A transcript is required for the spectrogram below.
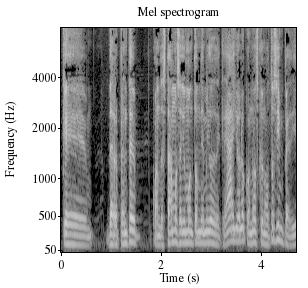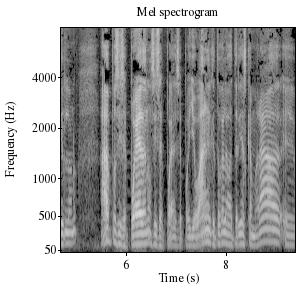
que de repente cuando estábamos hay un montón de amigos de que, ah, yo lo conozco, nosotros sin pedirlo, ¿no? Ah, pues si se puede, ¿no? Si se puede, se puede. Giovanni, el que toca la batería es camarada. eh,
